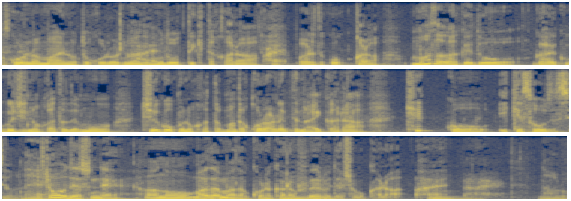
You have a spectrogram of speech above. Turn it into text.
あ、コロナ前のところにまで戻ってきたから、はい、割とここから、まだだけど、外国人の方でも、中国の方まだ来られてないから、結構いけそうですよね。そうですね。あの、まだまだこれから増えるでしょうから。うん、はい、うん、なるほど。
